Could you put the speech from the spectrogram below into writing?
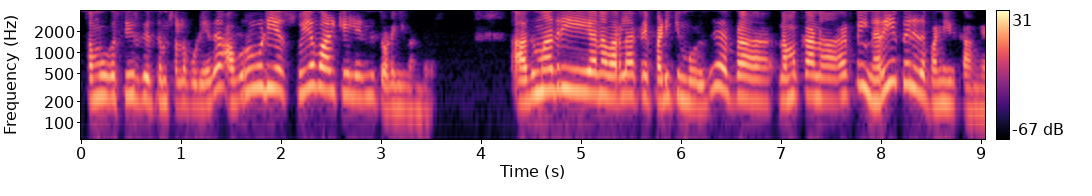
சமூக சீர்திருத்தம் சொல்லக்கூடியது அவருடைய சுய வாழ்க்கையிலேருந்து தொடங்கி வந்தவர். அது மாதிரியான வரலாற்றை படிக்கும்பொழுது அப்புறம் நமக்கான ஆட்கள் நிறைய பேர் இதை பண்ணியிருக்காங்க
